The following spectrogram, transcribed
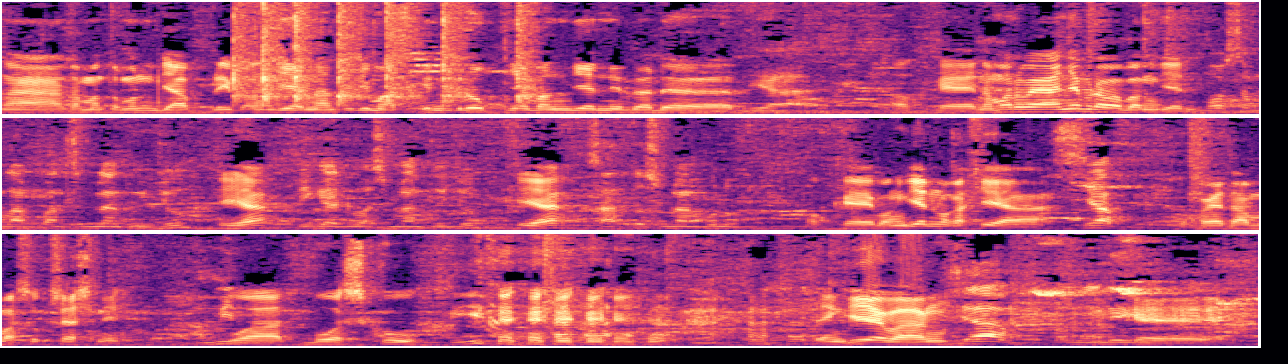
Nah, teman-teman japri Bang Jen nanti dimasukin grupnya Bang Jen nih, brother. Ya, Oke, nomor WA-nya berapa Bang Jen? 0897 Iya, 3297 iya. 190. Oke, Bang Jen makasih ya. Siap. Supaya tambah sukses nih Amin. buat bosku. Iya. Thank you ya, Bang. Siap. Oke.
